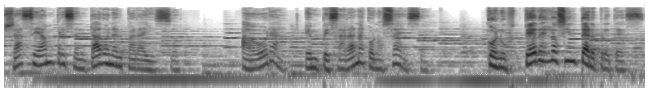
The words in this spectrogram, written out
ya se han presentado en el paraíso. Ahora empezarán a conocerse. Con ustedes los intérpretes.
